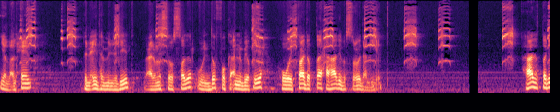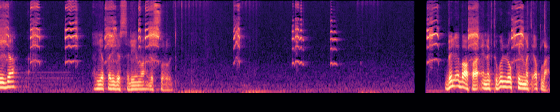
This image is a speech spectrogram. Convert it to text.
يلا الحين بنعيدها من جديد على مستوى الصدر وندفه كأنه بيطيح. هو يتفادى الطيحة هذه بالصعود على اليد. هذه الطريقة هي الطريقة السليمة للصعود. بالإضافة إنك تقول له كلمة اطلع.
